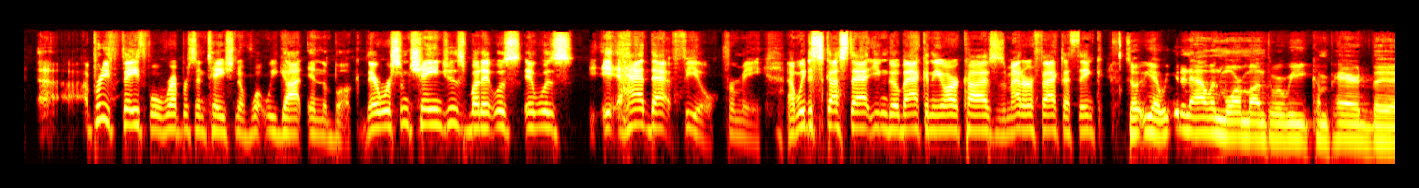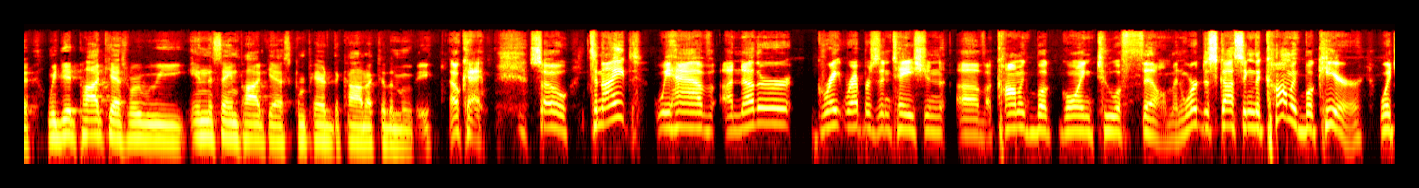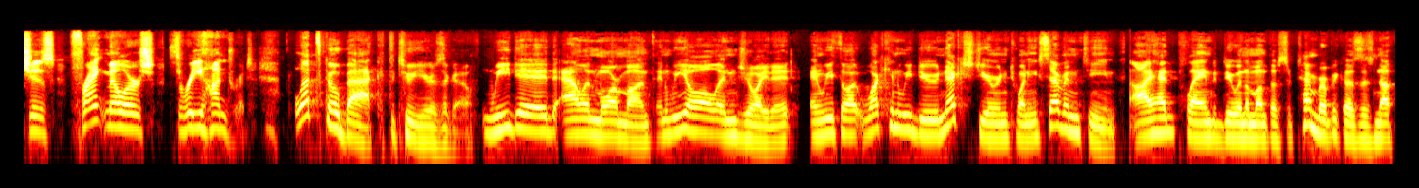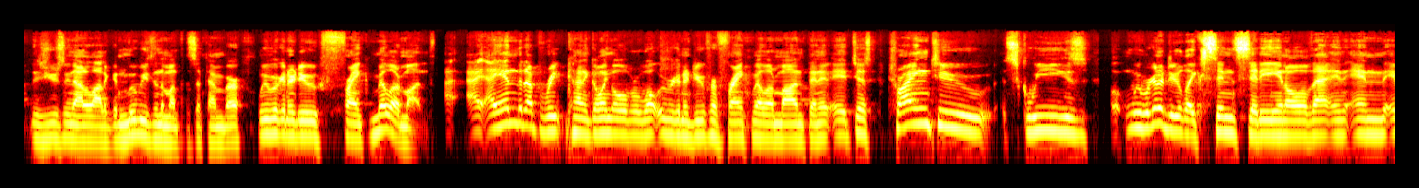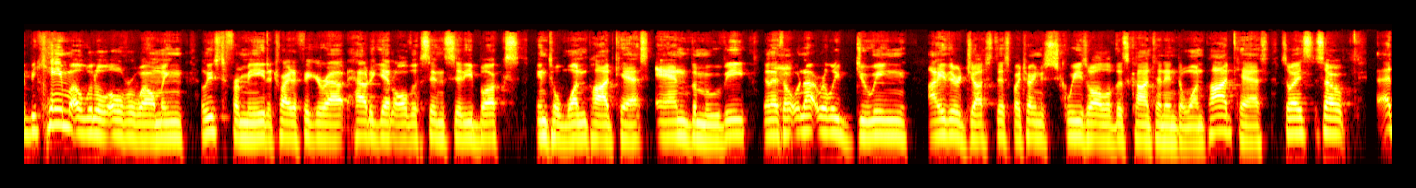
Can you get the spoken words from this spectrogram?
a pretty faithful representation of what we got in the book. There were some changes, but it was it was it had that feel for me. And we discussed that. You can go back in the archives. As a matter of fact, I think So yeah, we did an Alan Moore month where we compared the. We did podcast where we in the same podcast compared the comic to the movie. Okay. So tonight we have another great representation of a comic book going to a film. And we're discussing the comic book here, which is Frank Miller's 300. Let's go back to two years ago. We did Alan Moore month, and we all enjoyed it. And we thought, what can we do next year in 2017? I had planned to do in the month of September because there's not there's usually not a lot of good movies in the month of September. We were going to do Frank Miller month. I, I ended up re- kind of going over what we were going to do for Frank Miller month, and it, it just trying to squeeze we were gonna do like Sin City and all of that, and and it became a little overwhelming, at least for me, to try to figure out how to get all the Sin City books into one podcast and the movie. And I mm-hmm. thought we're not really doing either justice by trying to squeeze all of this content into one podcast. So I so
